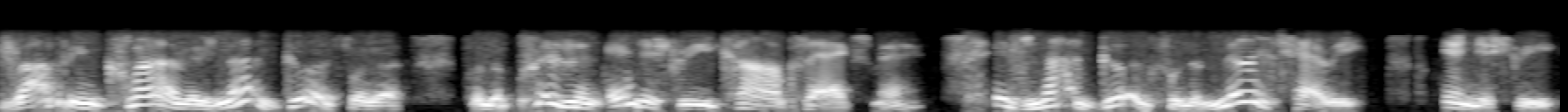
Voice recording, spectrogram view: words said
Dropping crime is not good for the for the prison industry complex, man. It's not good for the military industry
